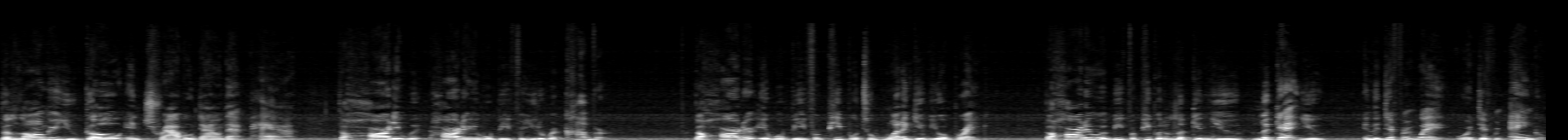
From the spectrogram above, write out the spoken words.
The longer you go and travel down that path, the hard it w- harder it will be for you to recover. The harder it will be for people to want to give you a break. The harder it will be for people to look in you, look at you in a different way or a different angle.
